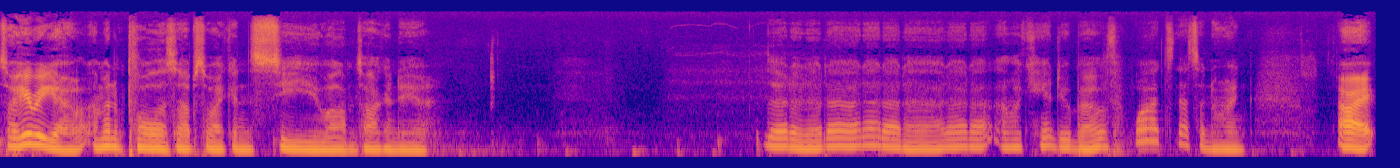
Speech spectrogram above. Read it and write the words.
So here we go. I'm gonna pull this up so I can see you while I'm talking to you. Da, da, da, da, da, da, da, Oh, I can't do both. What? That's annoying. All right.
